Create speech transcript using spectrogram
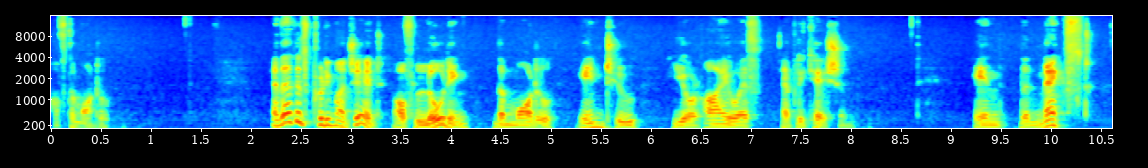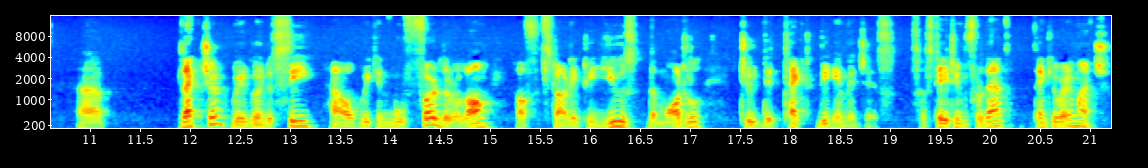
of the model. And that is pretty much it of loading the model into your iOS application. In the next uh, lecture, we're going to see how we can move further along of starting to use the model to detect the images. So stay tuned for that. Thank you very much.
